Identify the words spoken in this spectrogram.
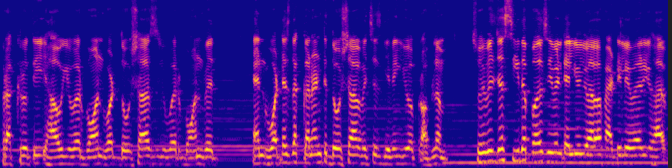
Prakruti, how you were born, what doshas you were born with and what is the current dosha which is giving you a problem. So he will just see the pulse, he will tell you you have a fatty liver, you have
